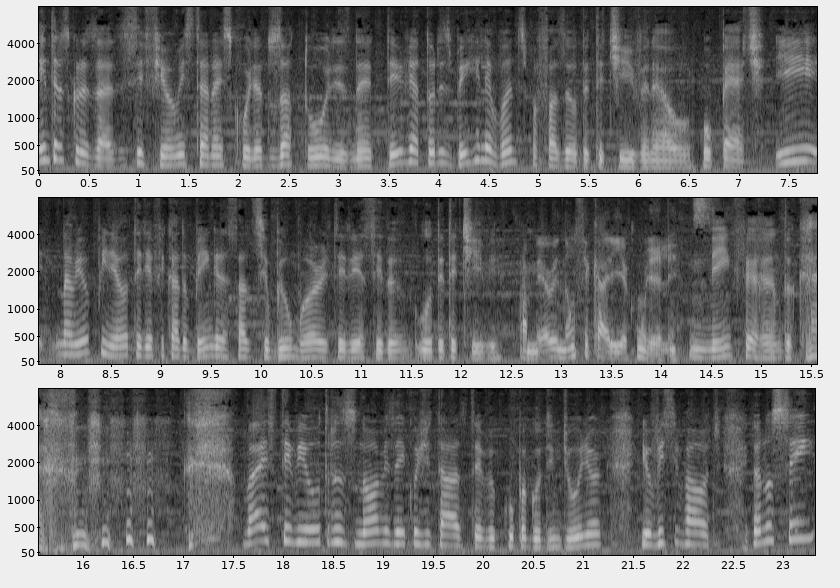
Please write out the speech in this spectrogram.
Entre as curiosidades, esse filme está na escolha dos atores, né? Teve atores bem relevantes para fazer o detetive, né? O, o Pat. E, na minha opinião, teria ficado bem engraçado se o Bill Murray teria sido o detetive. A Mary não ficaria com ele. Nem ferrando, cara. Mas teve outros nomes aí cogitados. Teve o Culpa Gooding Jr. e o Vice Valt. Eu não sei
